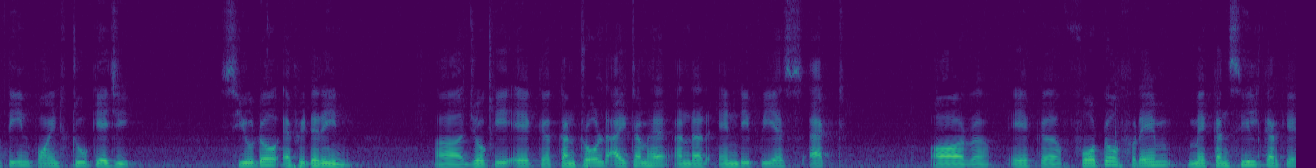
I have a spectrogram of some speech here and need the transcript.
14.2 केजी स्यूडो एफिडरीन जो कि एक कंट्रोल्ड आइटम है अंडर एनडीपीएस एक्ट और एक फ़ोटो फ्रेम में कंसील करके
